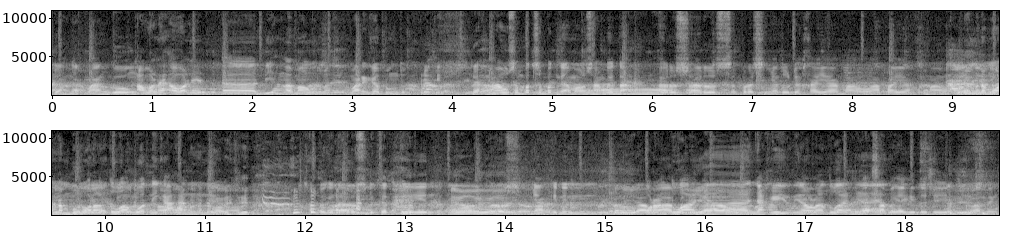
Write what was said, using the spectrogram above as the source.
udah nggak manggung Awalnya awalnya eh, dia nggak mau tuh Mas kemarin gabung tuh berarti. nggak mau sempet sempet nggak mau sampai tak harus harus prosesnya tuh udah kayak mau apa ya mau Bener-bener mau nembung orang tua buat nikahan kan ya? sampai kita harus deketin terus nyakinin beliau orang tuanya, beliau. nyakitin orang tuanya. Nggak sampai kayak gitu sih cuman yang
